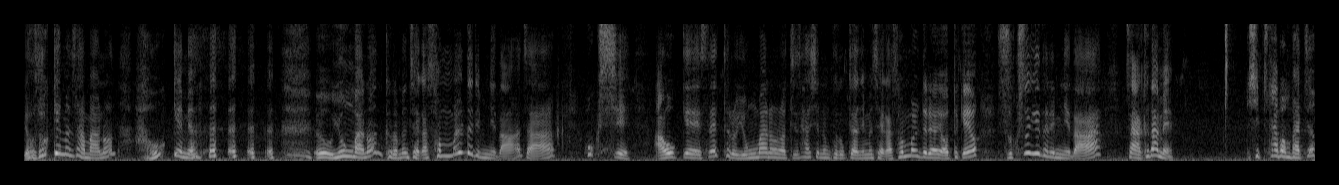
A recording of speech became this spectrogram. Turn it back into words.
여섯 개면 4만 원, 아홉 개면 어, 6만 원. 그러면 제가 선물 드립니다. 자, 혹시 아홉 개 세트로 6만 원어치 사시는 구독자님은 제가 선물 드려요. 어떻게 해요? 쑥쑥이 드립니다. 자, 그 다음에 14번 봤죠?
